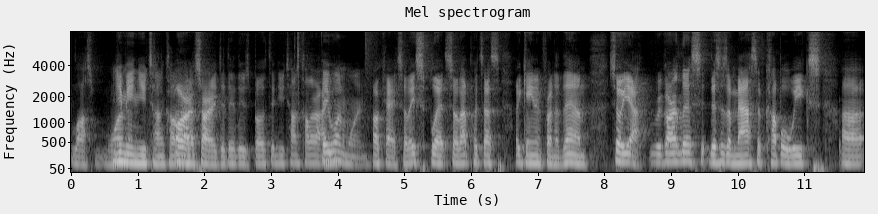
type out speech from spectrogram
lost one. You mean Utah and Colorado? Or sorry, did they lose both in Utah and Colorado? they won one. Okay, so they split, so that puts us a game in front of them. So yeah, regardless, this is a massive couple weeks uh,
